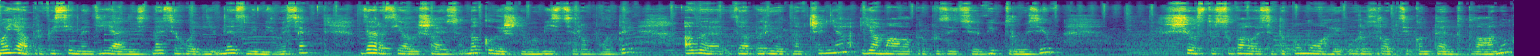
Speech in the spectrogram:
Моя професійна діяльність на сьогодні не змінилася. Зараз я лишаюся на колишньому місці роботи, але за період навчання я мала пропозицію від друзів, що стосувалося допомоги у розробці контент-плану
